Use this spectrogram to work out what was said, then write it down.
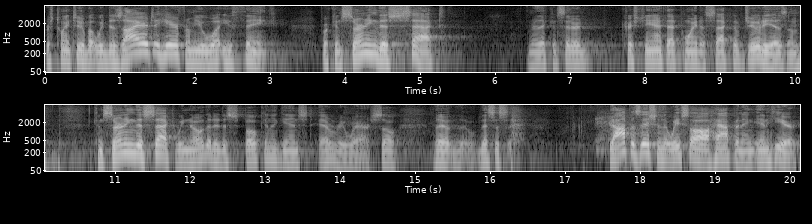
Verse 22 But we desire to hear from you what you think. For concerning this sect, they considered Christianity at that point a sect of Judaism. Concerning this sect, we know that it is spoken against everywhere. So the, the, this is the opposition that we saw happening in here.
